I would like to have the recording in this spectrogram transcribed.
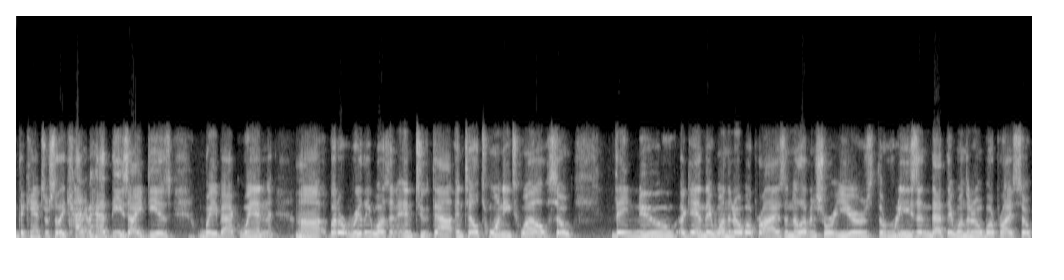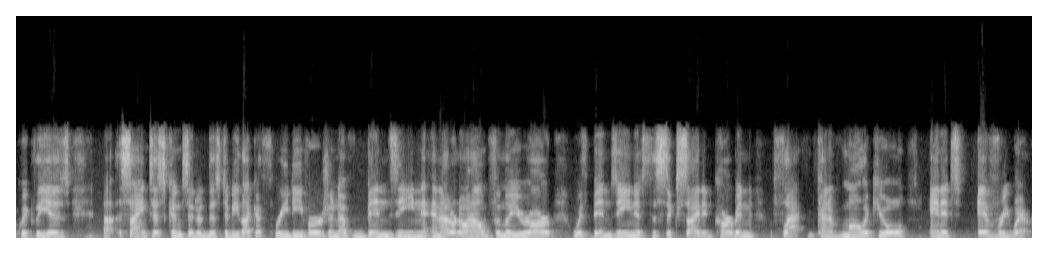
the cancer. So they kind of had these ideas way back when, mm. uh, but it really wasn't in 2000 until 2012. So they knew again they won the Nobel Prize in 11 short years. The reason that they won the Nobel Prize so quickly is uh, scientists considered this to be like a 3D version of benzene. And I don't know how familiar you are with benzene. It's the six-sided carbon flat kind of molecule, and it's everywhere,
